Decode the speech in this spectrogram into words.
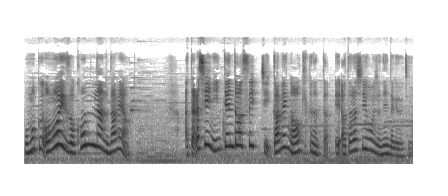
重く重いぞ。こんなんダメやん。新しい任天堂スイッチ。画面が大きくなった。え新しい方じゃねえんだけどうちの。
